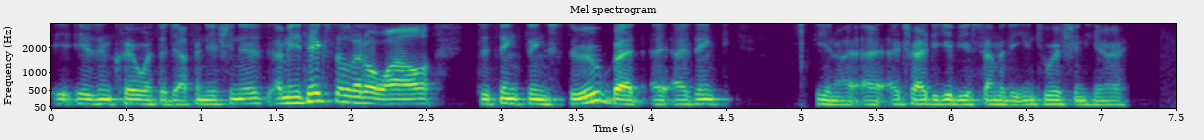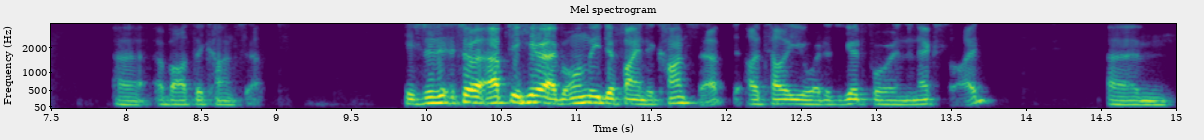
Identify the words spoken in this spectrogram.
isn't clear what the definition is. I mean, it takes a little while to think things through, but I, I think, you know, I, I, tried to give you some of the intuition here uh, about the concept. Okay, so, so up to here, I've only defined a concept. I'll tell you what it's good for in the next slide. Um,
